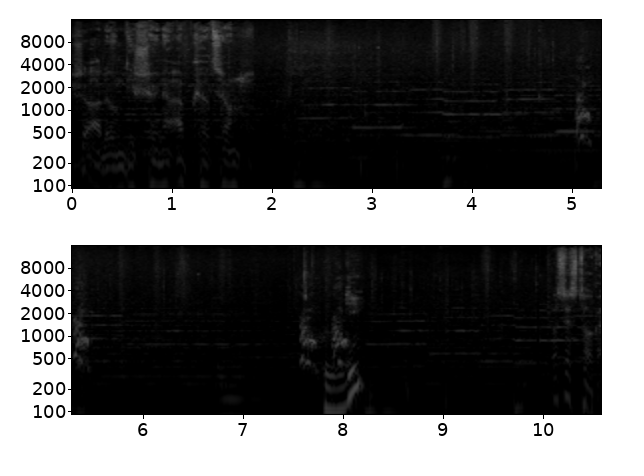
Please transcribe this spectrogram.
Schade um die schöne Abkürzung. Hundi? Was ist Torge?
